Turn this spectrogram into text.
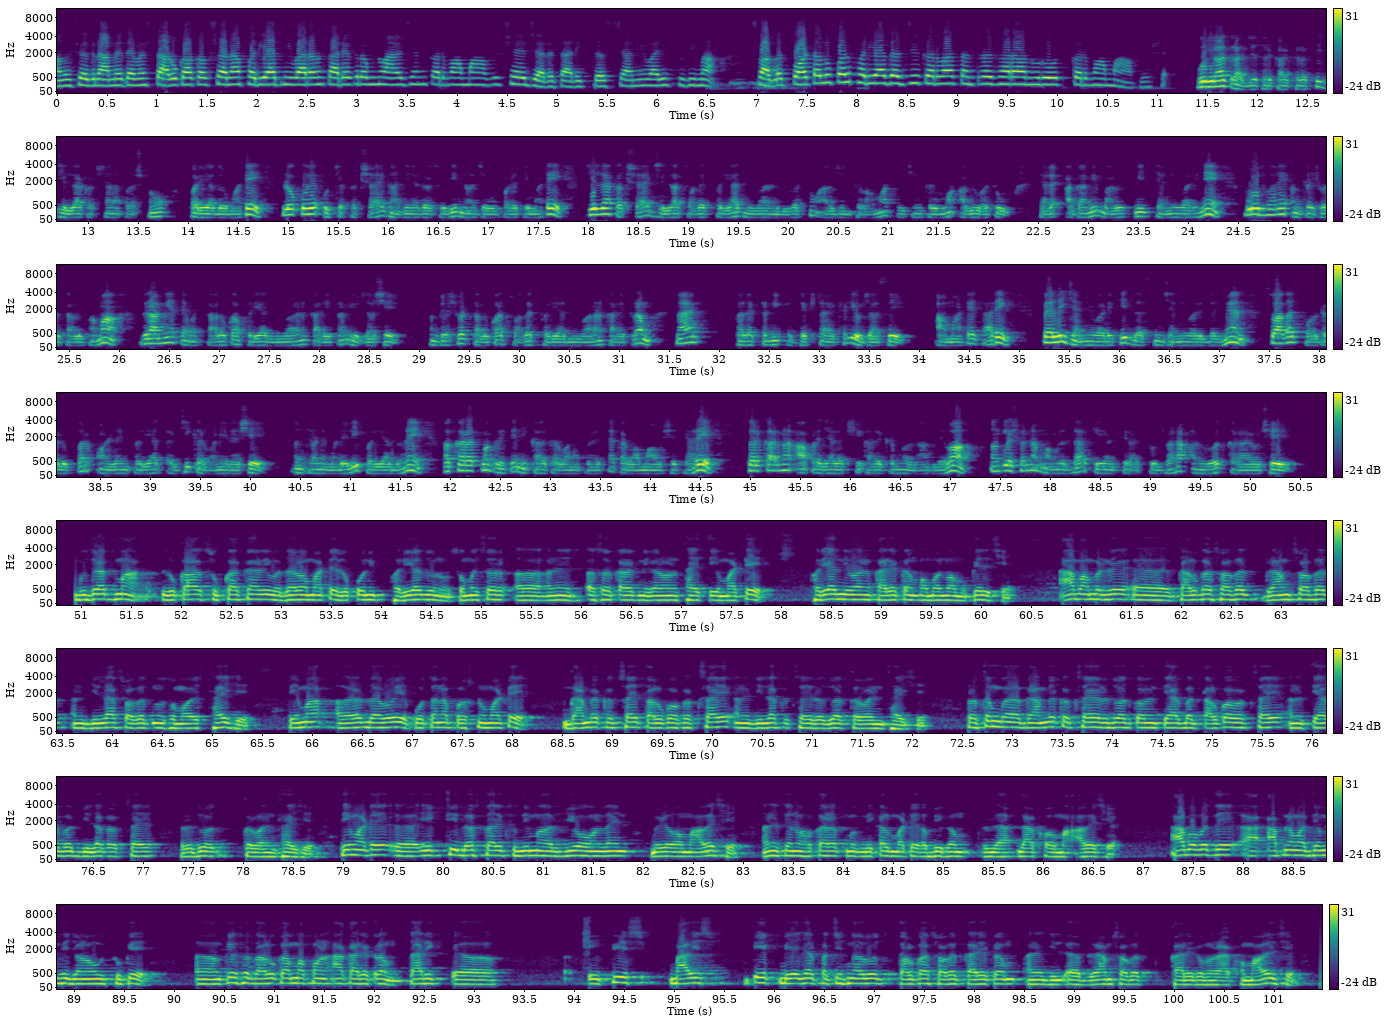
અંકલેશ્વર ગ્રામે તેમજ તાલુકા કક્ષાના ફરિયાદ નિવારણ કાર્યક્રમનું આયોજન કરવામાં આવ્યું છે. જ્યારે તારીખ દસ જાન્યુઆરી સુધીમાં સ્વાગત પોર્ટલ ઉપર ફરિયાદ અરજી કરવા તંત્ર દ્વારા અનુરોધ કરવામાં આવ્યો છે. ગુજરાત રાજ્ય સરકાર તરફથી જિલ્લા કક્ષાના પ્રશ્નો, ફરિયાદો માટે લોકોએ ઉચ્ચ કક્ષાએ ગાંધીનગર સુધી ન જવું પડે તે માટે જિલ્લા કક્ષાએ જિલ્લા સ્વાગત ફરિયાદ નિવારણ દિવસનું આયોજન કરવામાં સૂચન કરવામાં આવ્યું હતું. ત્યારે આગામી બાવીસમી જાન્યુઆરીને બુધવારે અંકલેશ્વર તાલુકામાં ગ્રામ્ય તેમજ તાલુકા ફરિયાદ નિવારણ કાર્યક્રમ યોજાશે. અંકલેશ્વર તાલુકા સ્વાગત ફરિયાદ નિવારણ કાર્યક્રમ નાયબ કલેક્ટરની અધ્યક્ષતા હેઠળ યોજાશે. આ માટે તારીખ પહેલી જાન્યુઆરીથી દસમી જાન્યુઆરી દરમિયાન સ્વાગત પોર્ટલ ઉપર ઓનલાઈન ફરિયાદ અરજી કરવાની રહેશે. તંત્રને મળેલી ફરિયાદોને હકારાત્મક રીતે નિકાલ કરવાનો પ્રયત્ન કરવામાં આવશે ત્યારે સરકારના આ પ્રજાલક્ષી કાર્યક્રમનો લાભ લેવા અંકલેશ્વરના મામલતદાર કિરણસિંહ રાજપૂત દ્વારા અનુરોધ કરાયો છે. ગુજરાતમાં લોકા સુખાકારી વધારવા માટે લોકોની ફરિયાદોનું સમયસર અને અસરકારક નિવારણ થાય તે માટે ફરિયાદ નિવારણ કાર્યક્રમ અમલમાં મૂકેલ છે. આ બાબતે તાલુકા સ્વાગત, ગ્રામ સ્વાગત અને જિલ્લા સ્વાગતનો સમાવેશ થાય છે. તેમાં અરજદારોએ પોતાના પ્રશ્નો માટે ગ્રામ્ય કક્ષાએ, તાલુકા કક્ષાએ અને જિલ્લા કક્ષાએ રજૂઆત કરવાની થાય છે. પ્રથમ ગ્રામ્ય કક્ષાએ રજૂઆત કરવાની, ત્યારબાદ તાલુકા કક્ષાએ અને ત્યારબાદ જિલ્લા કક્ષાએ રજૂઆત કરવાની થાય છે. તે માટે એકથી દસ તારીખ સુધીમાં અરજીઓ ઓનલાઈન મેળવવામાં આવે છે અને તેનો હકારાત્મક નિકાલ માટે અભિગમ દાખવવામાં આવે છે. આ બાબતે આપના માધ્યમથી જણાવું છું કે અંકલેશ્વર તાલુકામાં પણ આ કાર્યક્રમ તારીખ એકવીસ, બાવીસ એક બે હજાર પચીસના રોજ તાલુકા સ્વાગત કાર્યક્રમ અને જિલ્લા ગ્રામ સ્વાગત કાર્યક્રમ રાખવામાં આવેલ છે.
